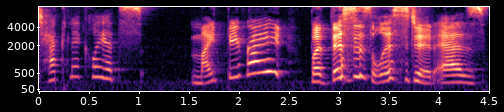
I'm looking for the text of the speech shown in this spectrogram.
Technically, it's might be right, but this is listed as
